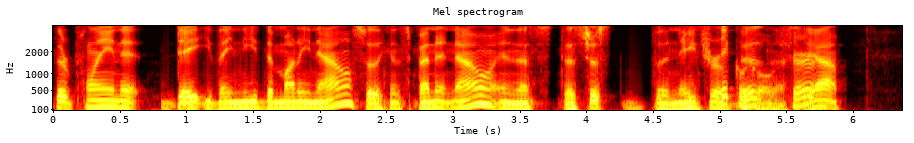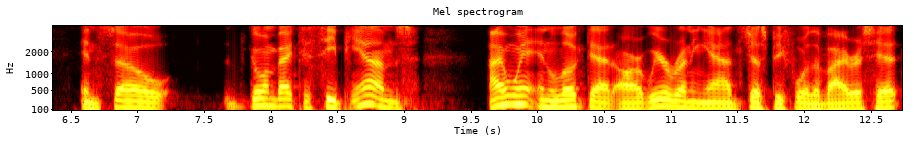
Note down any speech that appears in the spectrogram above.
They're playing it. They they need the money now, so they can spend it now, and that's that's just the nature Cyclical, of business. sure. Yeah, and so going back to CPMS, I went and looked at our. We were running ads just before the virus hit,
